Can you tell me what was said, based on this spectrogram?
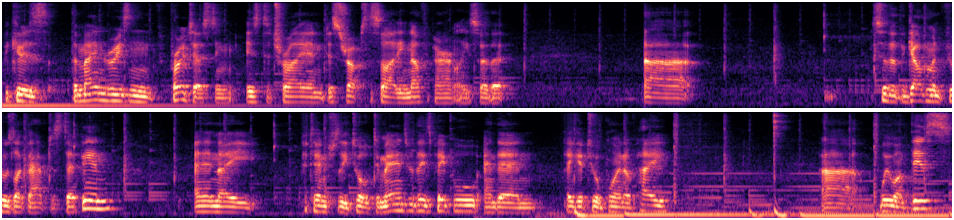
Because the main reason for protesting is to try and disrupt society enough, apparently, so that uh, so that the government feels like they have to step in, and then they potentially talk demands with these people, and then they get to a point of, hey, uh, we want this,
